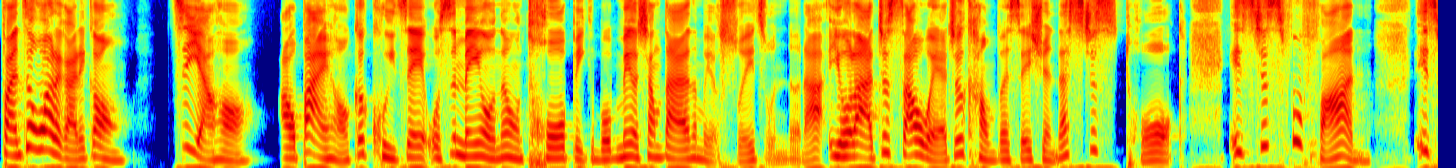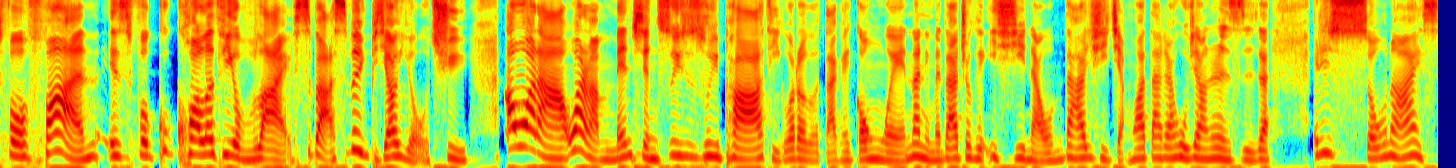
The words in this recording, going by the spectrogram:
反正我来跟你讲，这样哈。 鳌拜哈，个亏这我是没有那种 topic，我没有像大家那么有水准的啦。有啦，就稍微啊，就是 conversation。That's just talk. It's just for fun. It's for fun. It's for good quality of life，是吧？是不是比较有趣啊？我啦，我啦，没想出去出去 party，我都打开恭维，那你们大家就可以一起来，我们大家一起讲话，大家互相认识，在 It is so nice。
